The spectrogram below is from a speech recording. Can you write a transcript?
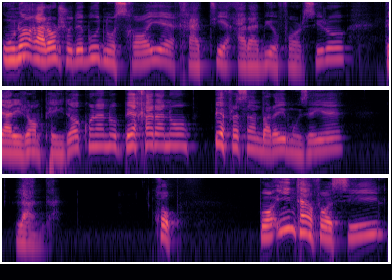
اونا قرار شده بود نسخه های خطی عربی و فارسی رو در ایران پیدا کنن و بخرن و بفرستن برای موزه لندن. خب با این تفاصیل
